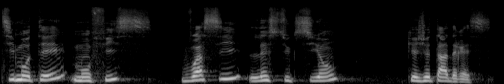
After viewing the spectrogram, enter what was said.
Timothée, mon fils, voici l'instruction que je t'adresse,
